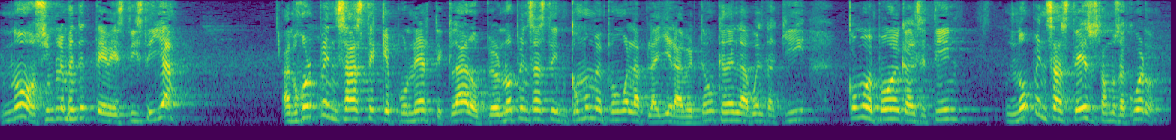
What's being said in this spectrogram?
No, simplemente te vestiste y ya. A lo mejor pensaste que ponerte, claro, pero no pensaste en cómo me pongo la playera. A ver, tengo que dar la vuelta aquí. ¿Cómo me pongo el calcetín? No pensaste eso, estamos de acuerdo.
